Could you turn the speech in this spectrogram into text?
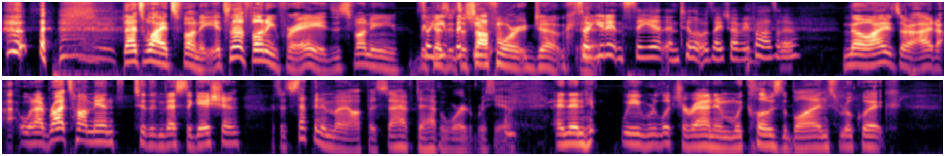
That's why it's funny. It's not funny for AIDS. It's funny So because you- it's but a you- sophomore joke. So Yeah. you didn't see it until it was HIV positive? No, I sorry. I, when I brought Tom in to the investigation, I said, "Step in in my office. I have to have a word with you." And then we looked around and we closed the blinds real quick.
